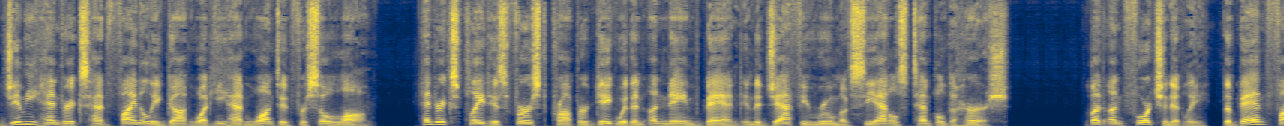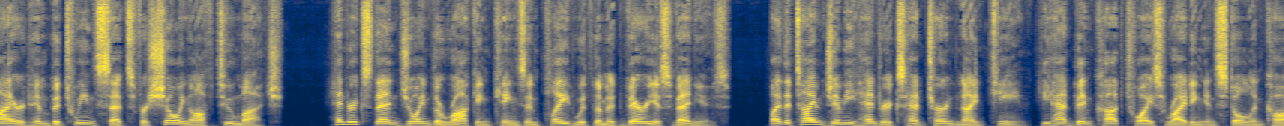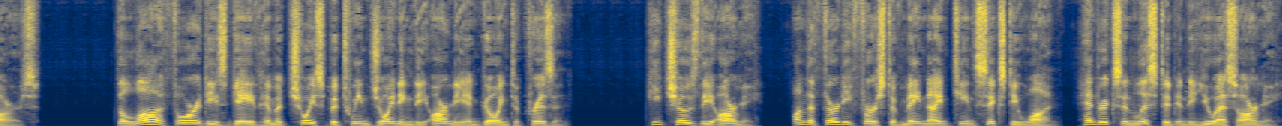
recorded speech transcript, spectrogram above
Jimi Hendrix had finally got what he had wanted for so long. Hendrix played his first proper gig with an unnamed band in the Jaffe Room of Seattle's Temple de Hirsch. But unfortunately, the band fired him between sets for showing off too much. Hendrix then joined the Rocking Kings and played with them at various venues. By the time Jimi Hendrix had turned 19, he had been caught twice riding in stolen cars. The law authorities gave him a choice between joining the army and going to prison. He chose the army. On the 31st of May 1961, Hendrix enlisted in the U.S. Army.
